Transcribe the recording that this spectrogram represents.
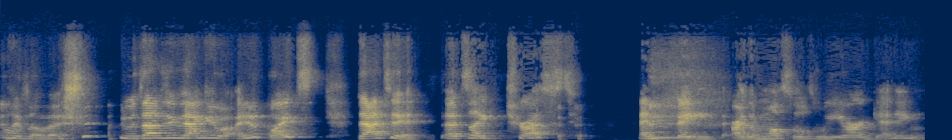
I love it. But that's exactly what I didn't quite That's it. That's like trust and faith are the muscles we are getting,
